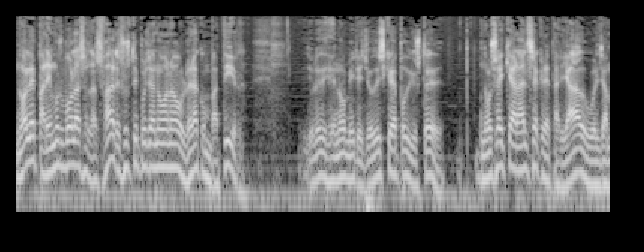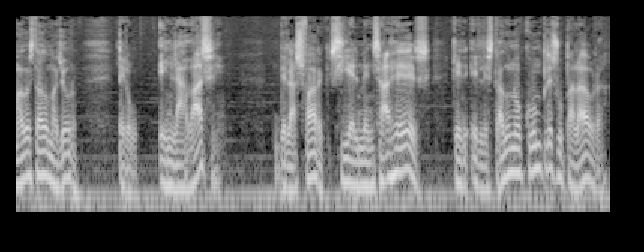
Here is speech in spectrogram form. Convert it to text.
no le paremos bolas a las FARC, esos tipos ya no van a volver a combatir. Yo le dije, no, mire, yo discrepo de usted. No sé qué hará el secretariado o el llamado Estado Mayor, pero en la base de las FARC, si el mensaje es que el Estado no cumple su palabra,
